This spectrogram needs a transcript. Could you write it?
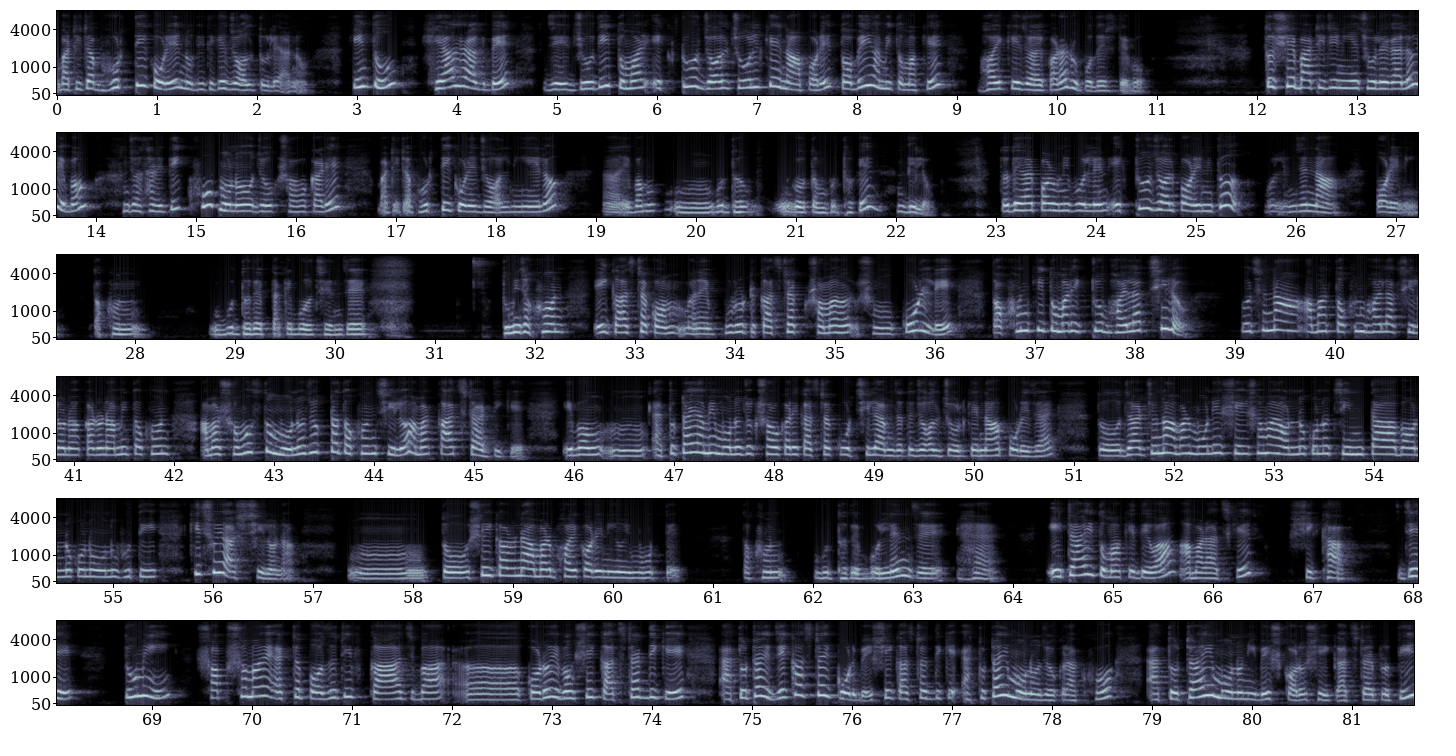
বাটিটা ভর্তি করে নদী থেকে জল তুলে আনো। কিন্তু খেয়াল রাখবে যে যদি তোমার একটুও জল চলকে না পড়ে, তবেই আমি তোমাকে ভয়কে জয় করার উপদেশ দেব। তো সে বাটিটি নিয়ে চলে গেল এবং যথারীতি খুব মনোযোগ সহকারে বাটিটা ভর্তি করে জল নিয়ে এলো এবং বুদ্ধ, গৌতম বুদ্ধকে দিল। তো দেওয়ার পর উনি বললেন একটু জল পড়েনি তো? বললেন যে, না, পড়েনি। তখন বুদ্ধদেব তাকে বলছেন যে তুমি যখন এই কাজটা কম মানে পুরো কাজটা সমা করলে তখন কি তোমার একটু ভয় লাগছিল? বলছে, না, আমার তখন ভয় লাগছিল না, কারণ আমি তখন, আমার সমস্ত মনোযোগটা তখন ছিল আমার কাজটার দিকে এবং এতটাই আমি মনোযোগ সহকারে কাজটা করছিলাম যাতে জল চলকে না পড়ে যায়। তো যার জন্য আমার মনে সেই সময় অন্য কোনো চিন্তা বা অন্য কোনো অনুভূতি কিছুই আসছিল না। তো সেই কারণে আমার ভয় করেনি ওই মুহূর্তে। তখন বুদ্ধদেব বললেন যে হ্যাঁ এটাই তোমাকে দেওয়া আমার আজকের শিক্ষা, যে তুমি সবসময় একটা পজিটিভ কাজ বা করো এবং সেই কাজটার দিকে এতটাই, যে কাজটাই করবে, সেই কাজটার দিকে এতটাই মনোযোগ রাখো, এতটাই মনোনিবেশ করো সেই কাজটার প্রতি,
